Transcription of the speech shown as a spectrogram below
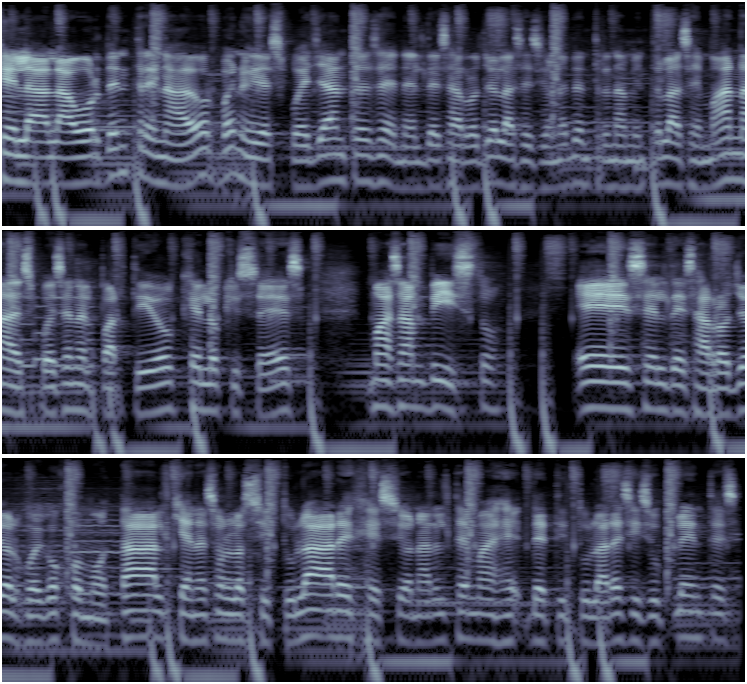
que la labor de entrenador, bueno, y después ya entonces en el desarrollo de las sesiones de entrenamiento la semana, después en el partido, que lo que ustedes más han visto es el desarrollo del juego como tal, quiénes son los titulares, gestionar el tema de, titulares y suplentes.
